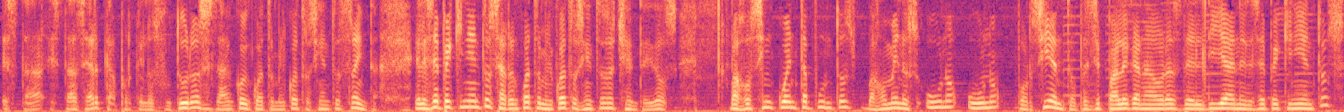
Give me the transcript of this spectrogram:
está, está cerca, porque los futuros están con 4.430. El SP500 cerró en 4.482. Bajó 50 puntos, bajó menos 1,1%. Principales ganadoras del día en el SP500.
